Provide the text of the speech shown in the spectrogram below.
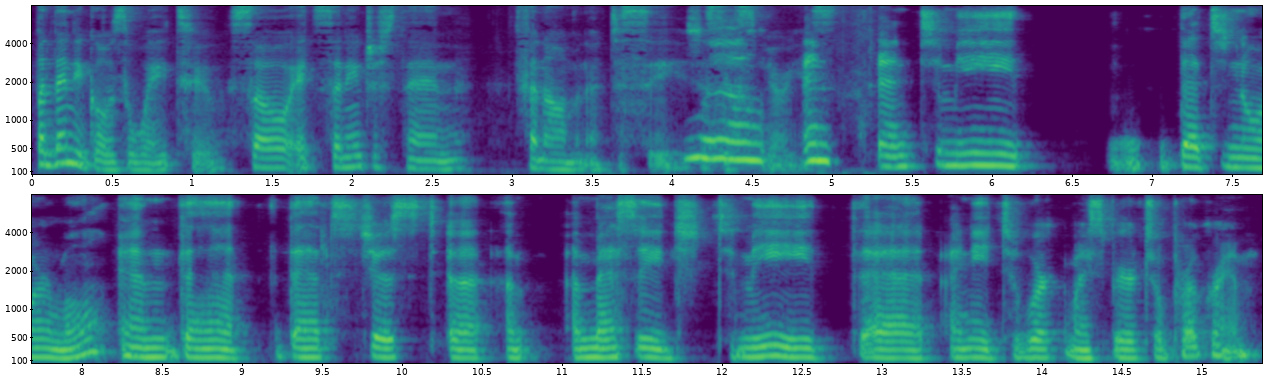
But then it goes away too. So it's an interesting phenomenon to see, it's well, experience. And, and to me, that's normal. And that that's just a, a, a message to me that I need to work my spiritual program.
